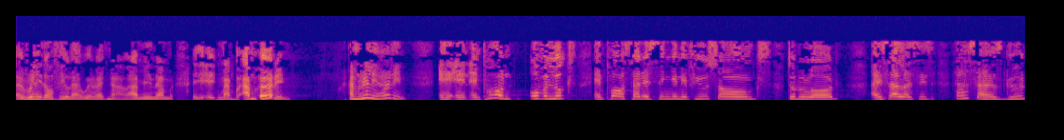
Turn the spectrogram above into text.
I really don't feel that way right now. I mean, I'm, I'm hurting. I'm really hurting. And, and, and Paul overlooks, and Paul started singing a few songs to the Lord. And Silas says, That sounds good.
